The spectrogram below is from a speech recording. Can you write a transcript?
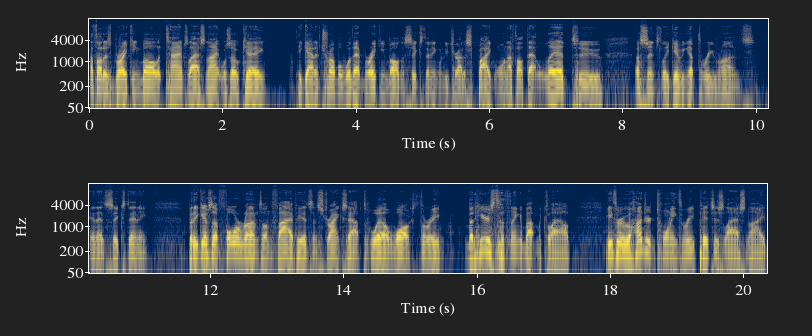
I thought his breaking ball at times last night was okay. He got in trouble with that breaking ball in the sixth inning when he tried to spike one. I thought that led to essentially giving up three runs in that sixth inning. But he gives up four runs on five hits and strikes out 12, walks three. But here's the thing about McLeod. He threw 123 pitches last night,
